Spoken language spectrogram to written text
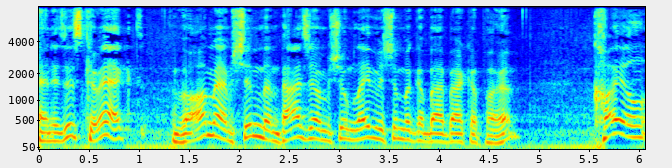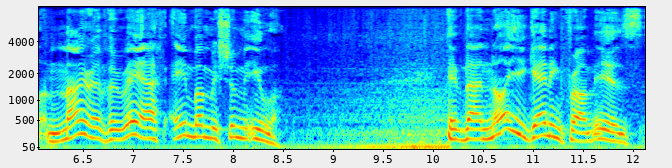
and is this correct? V'omer Reb Shimon Pazir Mishum Levi Mishum Bar Kapara Koil Mara V'reach Eimba Mishum Me'ila if the annoy you're getting from is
